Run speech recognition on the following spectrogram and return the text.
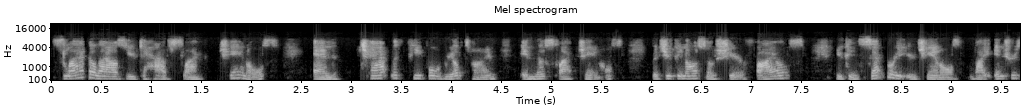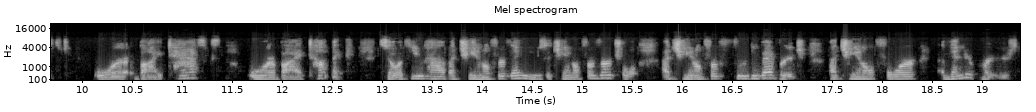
Slack allows you to have Slack channels and chat with people real time in those Slack channels, but you can also share files. You can separate your channels by interest or by tasks or by topic. So if you have a channel for venues, a channel for virtual, a channel for food and beverage, a channel for vendor partners,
